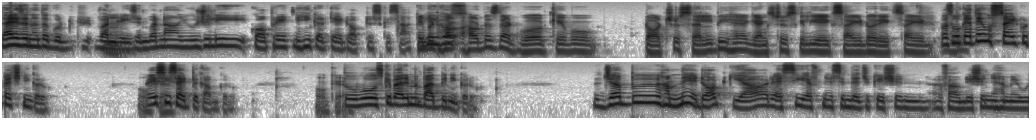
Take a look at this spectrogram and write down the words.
that is another good one reason ورنہ یوزلی کوپریٹ نہیں کرتے ڈاکٹرس کے ساتھ ہاؤ ڈز دیٹ ورک کہ وہ ٹارچر سیل بھی ہے گینگسٹرس کے لیے ایک سائڈ اور ایک سائڈ بس وہ کہتے ہیں اس سائڈ کو ٹچ نہیں کرو اسی سائڈ پہ کام کرو اوکے تو وہ اس کے بارے میں بات بھی نہیں کرو جب ہم نے اڈاپٹ کیا اور ایس سی ایف نے سندھ ایجوکیشن فاؤنڈیشن نے ہمیں وہ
